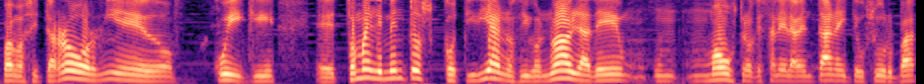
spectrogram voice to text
podemos decir, terror, miedo, quickie, toma elementos cotidianos, digo, no habla de un, monstruo que sale de la ventana y te usurpa,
